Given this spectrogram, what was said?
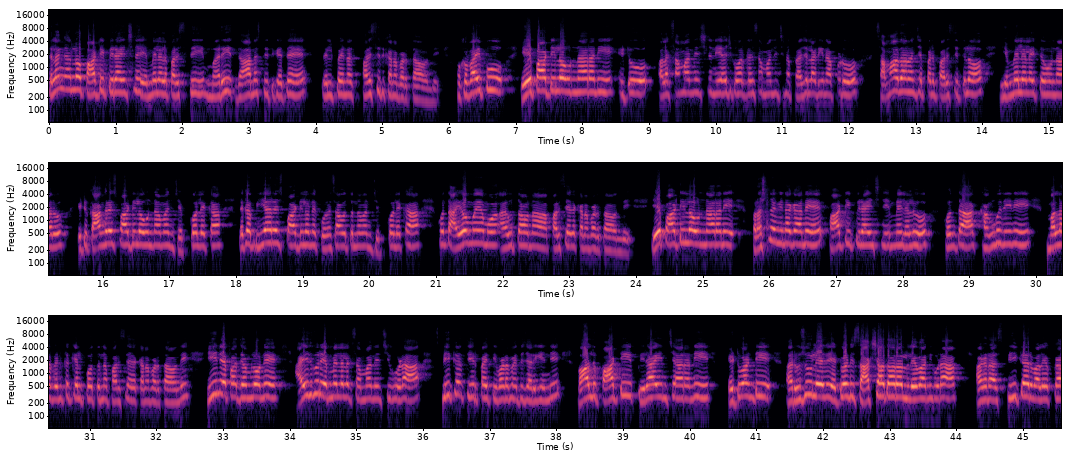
తెలంగాణలో పార్టీ ఫిరాయించిన ఎమ్మెల్యేల పరిస్థితి మరీ దారుణ స్థితికి అయితే వెళ్ళిపోయిన పరిస్థితి కనబడతా ఉంది. ఒకవైపు ఏ పార్టీలో ఉన్నారని ఇటు వాళ్ళకి సంబంధించిన నియోజకవర్గానికి సంబంధించిన ప్రజలు అడిగినప్పుడు సమాధానం చెప్పని పరిస్థితిలో ఎమ్మెల్యేలైతే ఉన్నారు. ఇటు కాంగ్రెస్ పార్టీలో ఉన్నామని చెప్పుకోలేక, లేక బీఆర్ఎస్ పార్టీలోనే కొనసాగుతున్నామని చెప్పుకోలేక కొంత అయోమయం అవుతా ఉన్న పరిస్థితి కనబడతా ఉంది. ఏ పార్టీలో ఉన్నారని ప్రశ్న వినగానే పార్టీ ఫిరాయించిన ఎమ్మెల్యేలు కొంత కంగుతిని మళ్ళా వెనుకకెళ్ళిపోతున్న పరిస్థితి కనబడతా ఉంది. ఈ నేపథ్యంలోనే ఐదుగురు ఎమ్మెల్యేలకు సంబంధించి కూడా స్పీకర్ తీర్పై ఇవ్వడం అయితే జరిగింది. వాళ్ళు పార్టీ ఫిరాయించారని ఎటువంటి రుజువు లేదు, ఎటువంటి సాక్ష్యాధారాలు లేవని కూడా అక్కడ స్పీకర్ వాళ్ళ యొక్క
